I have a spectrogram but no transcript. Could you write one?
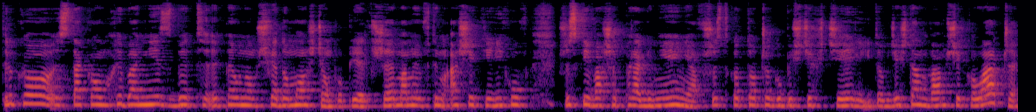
tylko z taką chyba niezbyt pełną świadomością po pierwsze. Mamy w tym asie kielichów wszystkie Wasze pragnienia, wszystko to, czego byście chcieli i to gdzieś tam Wam się kołacze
